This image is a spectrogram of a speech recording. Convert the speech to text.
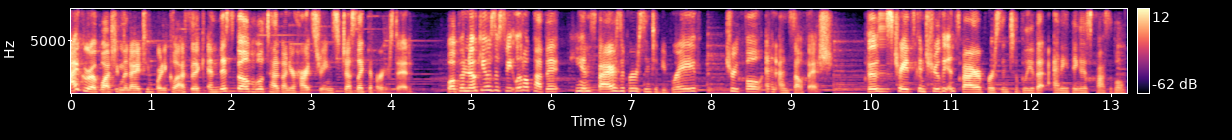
I grew up watching the 1940 classic, and this film will tug on your heartstrings just like the first did. While Pinocchio is a sweet little puppet, he inspires a person to be brave, truthful, and unselfish. Those traits can truly inspire a person to believe that anything is possible.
